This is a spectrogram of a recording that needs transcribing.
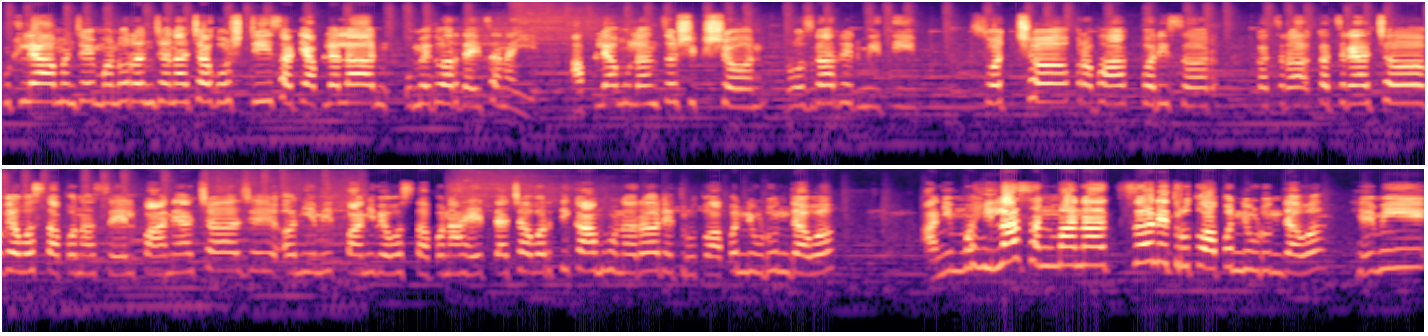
कुठल्या म्हणजे मनोरंजनाच्या गोष्टीसाठी आपल्याला उमेदवार द्यायचा नाहीये. आपल्या मुलांचं शिक्षण रोजगार निर्मिती स्वच्छ प्रभाग परिसर कचरा कचऱ्याचं व्यवस्थापन असेल पाण्याच्या जे अनियमित पाणी व्यवस्थापन आहे त्याच्यावरती काम होणारं नेतृत्व आपण निवडून द्यावं. आणि महिला सन्मानाचं नेतृत्व आपण निवडून द्यावं हे मी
